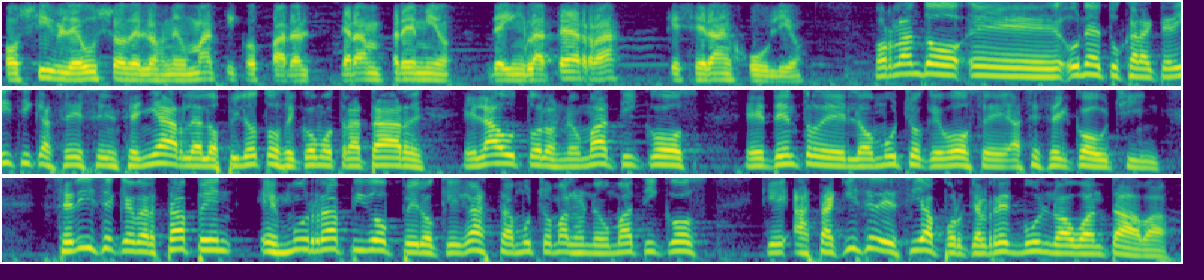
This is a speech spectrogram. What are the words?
posible uso de los neumáticos para el Gran Premio de Inglaterra, que será en julio. Orlando, eh, una de tus características es enseñarle a los pilotos de cómo tratar el auto, los neumáticos, eh, dentro de lo mucho que vos eh, haces el coaching. Se dice que Verstappen es muy rápido, pero que gasta mucho más los neumáticos, que hasta aquí se decía porque el Red Bull no aguantaba.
